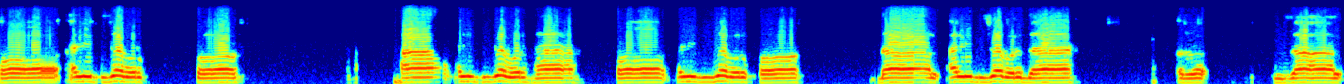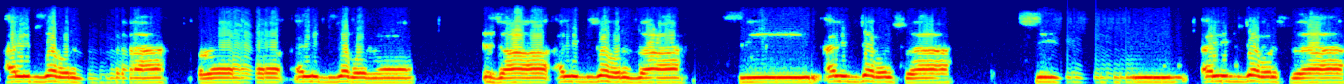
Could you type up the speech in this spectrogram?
খ আলিফ জবর খ হা আলিফ জবর হা খ আলিফ জবর খ দাল আলিফ জবর দা জাল আলিফ জবর জা র আলিফ জবর র جاء ألف جبر زا سين ألف جبر سا سين ألف جبر سا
